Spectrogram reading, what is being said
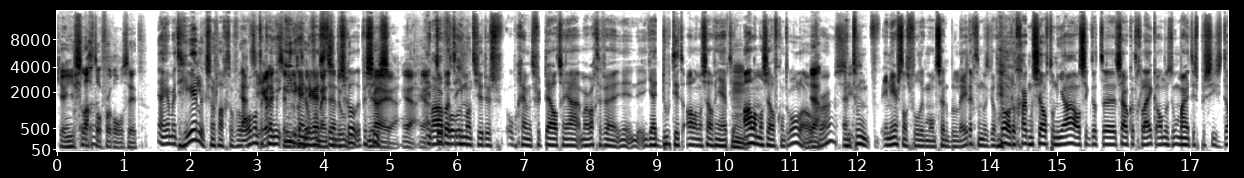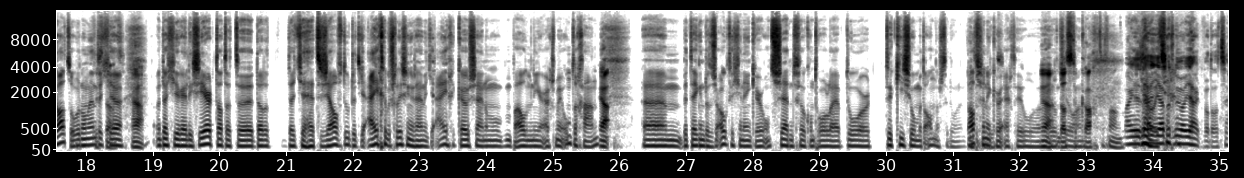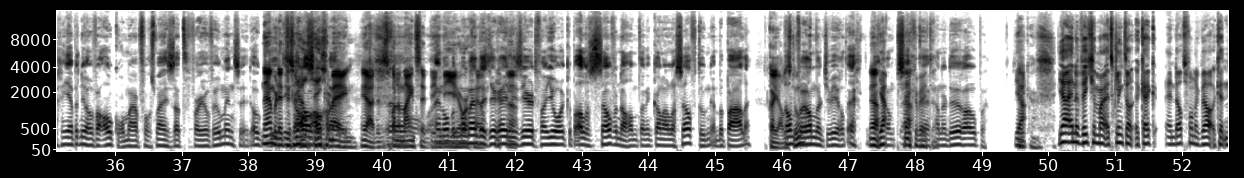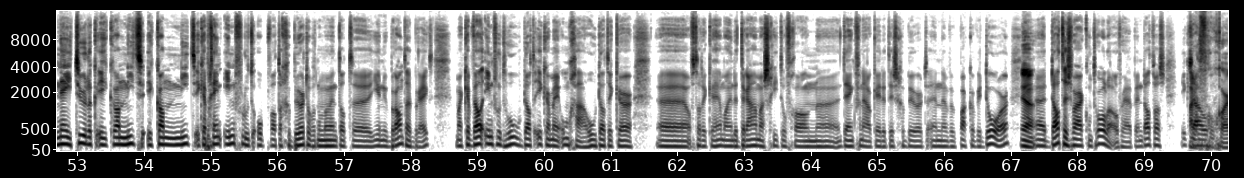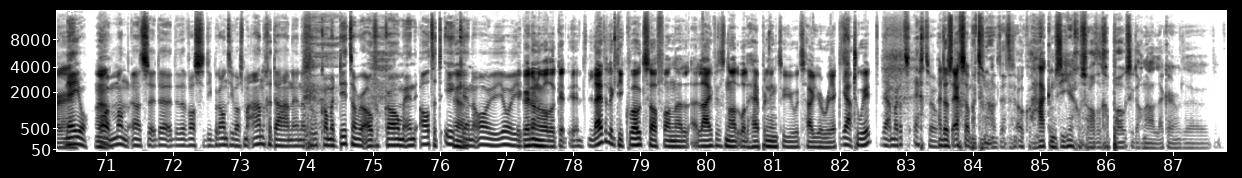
Dat je in je slachtofferrol zit. ja, ja, maar het heerlijk zo'n slachtofferrol. Ja, want dan kan je iedereen de rest en de schuld. doen. Precies. Ja, ja, ja, ja. En Maar totdat volgens- iemand je dus op een gegeven moment vertelt van ja, maar wacht even, eh, jij doet dit allemaal zelf en je hebt hier Hmm. allemaal zelf controle over. en toen in eerste instantie voelde ik me ontzettend beledigd, omdat ik dacht, oh, dat ga ik mezelf toch niet aan. Als ik dat, eh, zou ik het gelijk anders doen. Maar het is precies dat. Op het moment Het dat, je, dat. Ja. dat je realiseert dat het, eh, dat het dat je het zelf doet, dat je eigen beslissingen zijn, dat je eigen keuzes zijn om op een bepaalde manier ergens mee om te gaan. Ja. Ehm, betekent dat dus ook dat je in één keer ontzettend veel controle hebt door te kiezen om het anders te doen. En dat vind ik er echt heel, eh, Ja, heel dat is de kracht ervan. Maar je, zei, je hebt het nu, al- ja, ik wilde wat zeggen. Je hebt het nu over alcohol, maar volgens mij is dat voor heel veel mensen. Ook Nee, maar dit is wel al algemeen. Ja, dit is gewoon een Eh, mindset ding En op het moment dat je realiseert van, joh, ik heb alles zelf in de hand en ik kan alles zelf doen en bepalen, kan je alles dan doen. verandert je wereld echt. Ja. Dan gaan- zeker weten. gaan er deuren open. Ja. Zeker. Ja, en dat weet je, maar het klinkt dan. Kijk, en dat vond ik wel. ik- Nee, tuurlijk, ik kan niet. Ik kan niet. Ik heb geen invloed op wat er gebeurt op het moment dat eh, hier nu brand uitbreekt. Maar ik heb wel invloed hoe dat ik ermee omga. Hoe dat ik er. eh, of dat ik helemaal in de drama schiet. Of gewoon eh, denk van nou oké, dat is gebeurd. En we pakken weer door. Ja. Dat is waar ik controle over heb. En dat was. Ik maar zou. vroeger... Nee joh, Ja. oh man, als, de, de, de was, die brand die was me aangedaan en dat, hoe kan me dit dan weer overkomen en altijd ik Ja. en oi oi. Ik weet nog wel dat ik letterlijk die quote zag van eh, life is not what happening to you, it's how you react Ja. to it. Ja, maar dat is echt zo. En dat is echt zo. Maar toen had ik dat ook Hakem Ziyech of zo had het gepost. Ik dacht, nou lekker, eh,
